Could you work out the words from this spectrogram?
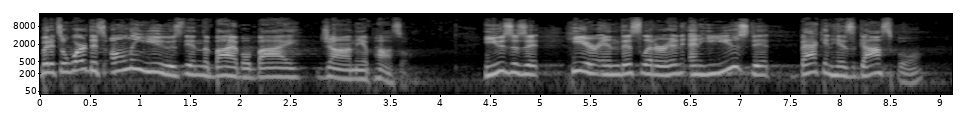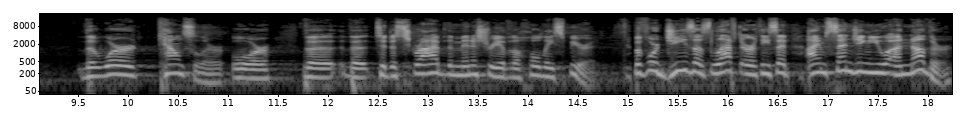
But it's a word that's only used in the Bible by John the Apostle. He uses it here in this letter, and, he used it back in his gospel, the word counselor, or the, the, to describe the ministry of the Holy Spirit. Before Jesus left earth, he said, I'm sending you another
